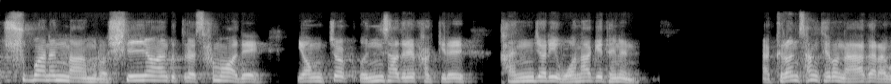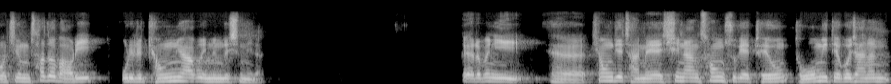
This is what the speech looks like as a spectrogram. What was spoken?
추구하는 마음으로 신령한 것들을 사모하되 영적 은사들을 갖기를 간절히 원하게 되는 아, 그런 상태로 나아가라고 지금 사도 바울이 우리를 격려하고 있는 것입니다. 그러니까 여러분 이 어, 형제 자매의 신앙 성숙에 도움이 되고자 하는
